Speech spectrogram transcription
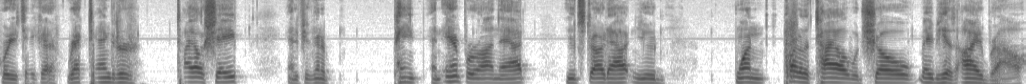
where you take a rectangular tile shape, and if you're going to paint an emperor on that, you'd start out and you'd one part of the tile would show maybe his eyebrow,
